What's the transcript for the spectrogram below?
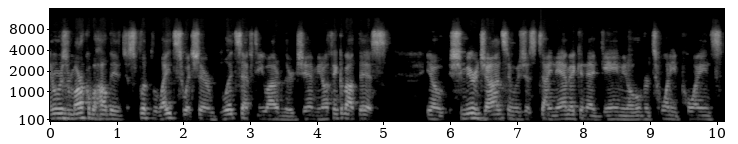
And it was remarkable how they just flipped the light switch there and blitz FDU out of their gym. You know, think about this. You know, Shamir Johnson was just dynamic in that game, you know, over 20 points.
